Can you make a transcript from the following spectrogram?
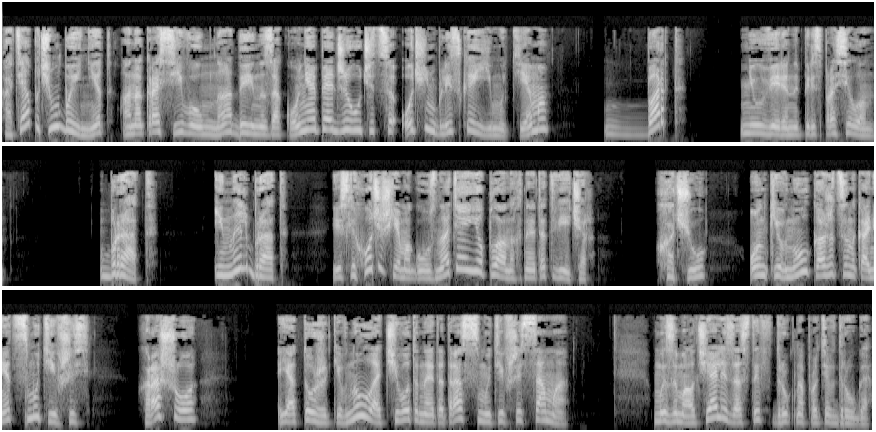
Хотя, почему бы и нет, она красива, умна, да и на законе опять же учится, очень близкая ему тема. «Барт?» — неуверенно переспросил он. «Брат. Инель брат. Если хочешь, я могу узнать о ее планах на этот вечер». «Хочу». Он кивнул, кажется, наконец смутившись. «Хорошо». Я тоже кивнула, от чего то на этот раз смутившись сама. Мы замолчали, застыв друг напротив друга.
